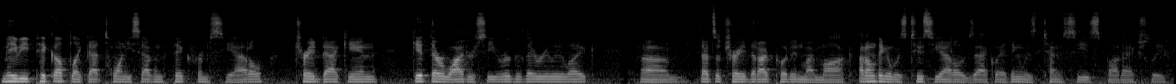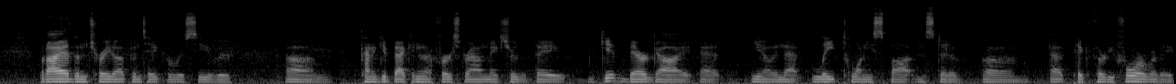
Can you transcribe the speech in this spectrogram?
maybe pick up like that 27th pick from Seattle, trade back in, get their wide receiver that they really like. Um, that's a trade that I put in my mock. I don't think it was to Seattle exactly. I think it was Tennessee's spot actually. But I had them trade up and take a receiver, um, kind of get back into that first round, make sure that they get their guy at you know in that late 20 spot instead of um, at pick 34 where they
